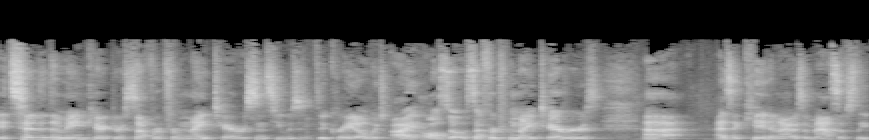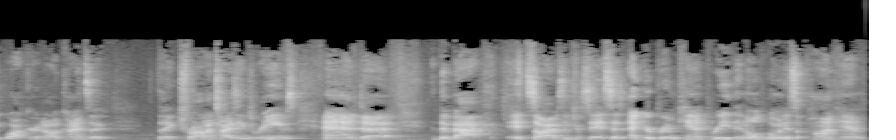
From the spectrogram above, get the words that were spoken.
it said that the main character suffered from night terrors since he was in the cradle, which I also suffered from night terrors uh, as a kid, and I was a massive sleepwalker and all kinds of like traumatizing dreams. And uh, the back, it's so I was interested. It says Edgar Brim can't breathe. An old woman is upon him.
